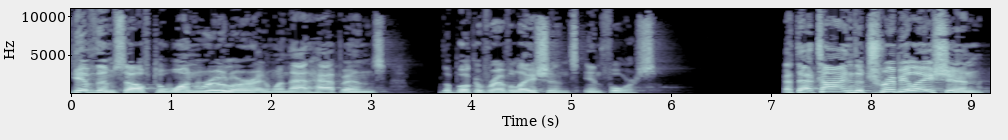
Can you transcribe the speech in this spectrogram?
give themselves to one ruler, and when that happens, the book of Revelations in force. At that time, the tribulation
